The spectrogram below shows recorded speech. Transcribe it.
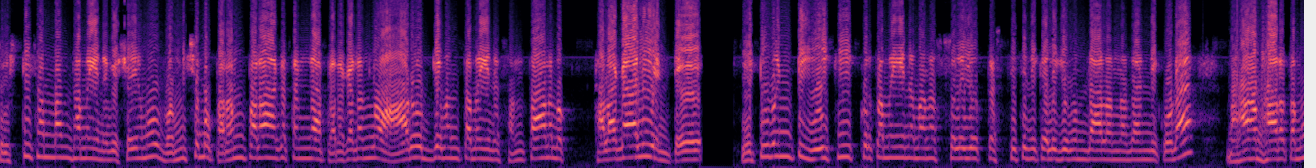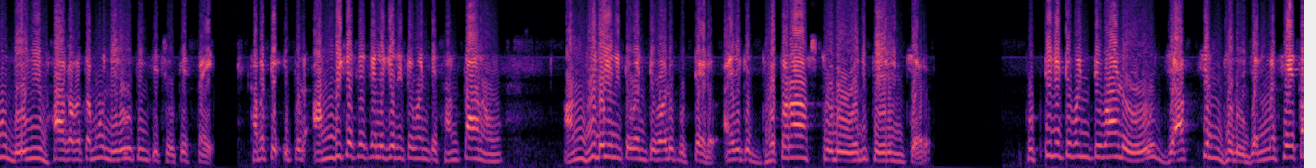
సృష్టి సంబంధమైన విషయము వంశము పరంపరాగతంగా పెరగడంలో ఆరోగ్యవంతమైన సంతానము కలగాలి అంటే ఎటువంటి ఏకీకృతమైన మనస్సుల యొక్క స్థితిని కలిగి ఉండాలన్న దాన్ని కూడా మహాభారతము దేవి భాగవతము నిరూపించి చూపిస్తాయి. కాబట్టి ఇప్పుడు అంబికకు కలిగినటువంటి సంతానం అంధుడైనటువంటి వాడు పుట్టాడు. ఆయనకి ధృతరాష్ట్రుడు అని పేరించారు పుట్టినటువంటి వాడు జాత్యంధుడు జన్మచేత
